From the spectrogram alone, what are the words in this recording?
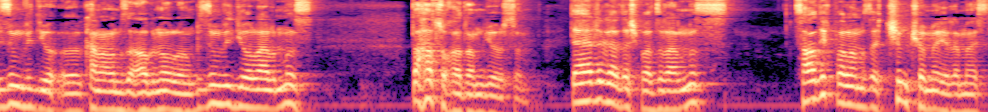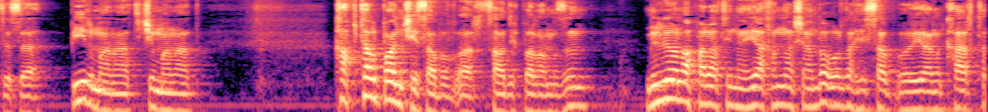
Bizim video e, kanalımıza abunə olun. Bizim videolarımız daha çox adam görsün. Dəyərli qardaş bacılarımız, Sadiq balamıza kim kömək eləmək istəsə, 1 manat, 2 manat kapital bank hesabı var Sadiq balamızın. Milyon aparatı ilə yaxınlaşanda orada hesab, yəni kart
